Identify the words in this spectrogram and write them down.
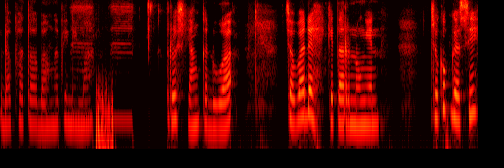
udah fatal banget ini mah. Terus yang kedua coba deh kita renungin Cukup gak sih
